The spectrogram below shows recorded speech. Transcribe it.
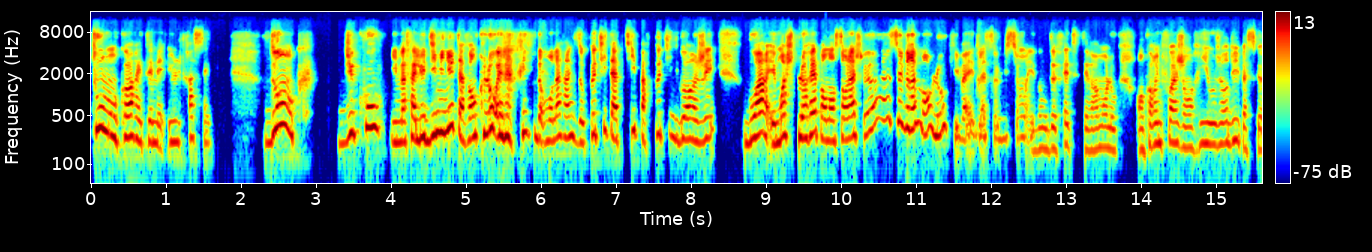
tout mon corps était mais ultra sec. Donc, du coup, il m'a fallu 10 minutes avant que l'eau elle arrive dans mon larynx. Donc, petit à petit, par petites gorgées, boire. Et moi, je pleurais pendant ce temps-là. Je fais, ah, c'est vraiment l'eau qui va être la solution. Et donc, de fait, c'était vraiment l'eau. Encore une fois, j'en ris aujourd'hui parce que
